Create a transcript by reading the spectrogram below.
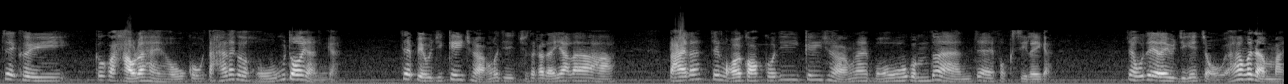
即係佢嗰個效率係好高，但係咧佢好多人嘅，即係譬如好似機場好似全世界第一啦嚇，但係咧即係外國嗰啲機場咧冇咁多人即係服侍你嘅，即係好多嘢你要自己做嘅，香港就唔係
